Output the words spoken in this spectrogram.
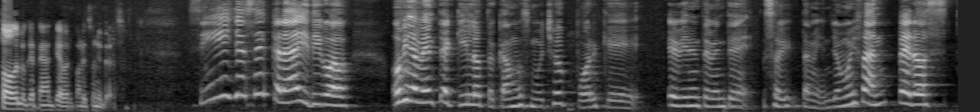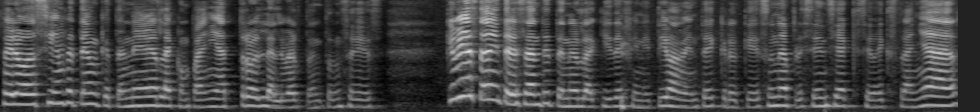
todo lo que tenga que ver con este universo. Sí, ya sé, caray, digo, obviamente aquí lo tocamos mucho porque evidentemente soy también yo muy fan, pero, pero siempre tengo que tener la compañía troll de Alberto, entonces que hubiera estado interesante tenerlo aquí definitivamente, creo que es una presencia que se va a extrañar,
